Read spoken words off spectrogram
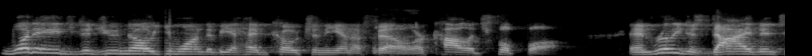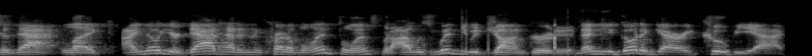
what age did you know you wanted to be a head coach in the NFL or college football? And really just dive into that. Like, I know your dad had an incredible influence, but I was with you with Jon Gruden. Then you go to Gary Kubiak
